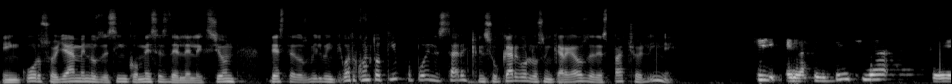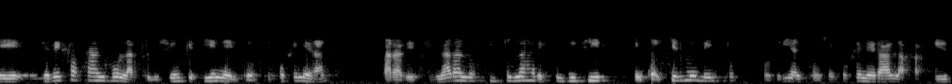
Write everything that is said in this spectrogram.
en curso ya menos de cinco meses de la elección de este 2024. ¿Cuánto tiempo pueden estar en su cargo los encargados de despacho del INE? Sí, en la sentencia se, deja salvo la atribución que tiene el Consejo General para designar a los titulares, es decir, en cualquier momento podría el Consejo General, a partir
